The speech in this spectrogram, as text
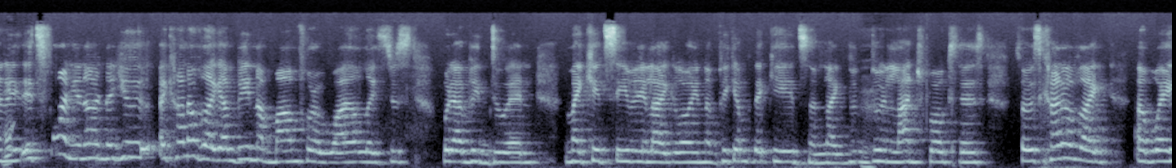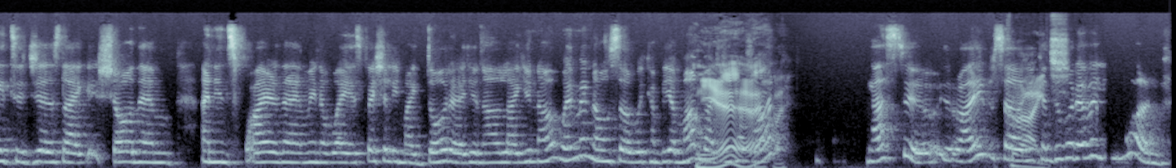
And it, it's fun, you know. And you, I kind of like I'm being a mom for a while. Like it's just what I've been doing. My kids see me like going and picking up the kids and like doing lunch boxes. So it's kind of like a way to just like show them and inspire them in a way, especially my daughter. You know, like you know, women also we can be a mom. Like, you know Yeah. what? Has to, right? So you can do whatever you want.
